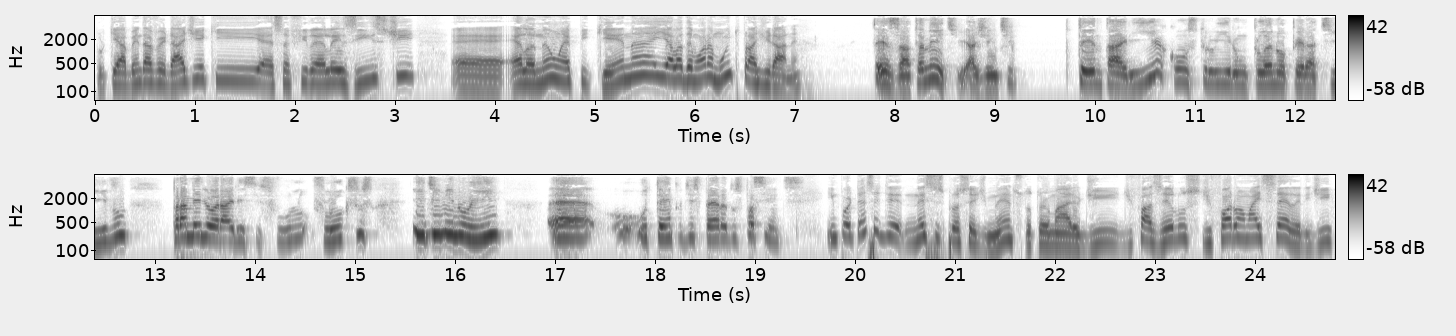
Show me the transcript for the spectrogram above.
Porque a bem da verdade é que essa fila ela existe, é, ela não é pequena e ela demora muito para girar, né? Exatamente. A gente tentaria construir um plano operativo para melhorar esses fluxos e diminuir é, o, o, tempo de espera dos pacientes. Importância de, nesses procedimentos, doutor Mário, de, de fazê-los de forma mais célere, de,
